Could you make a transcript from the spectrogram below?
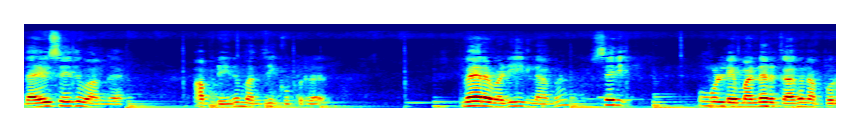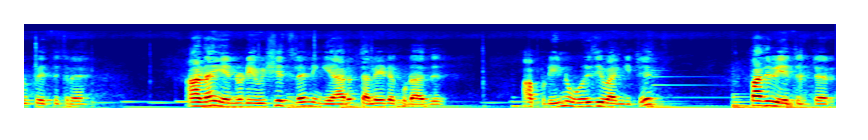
தயவு செய்து வாங்க அப்படின்னு மந்திரி கூப்பிடுறாரு. வேற வழி இல்லாம சரி உங்களுடைய மன்னருக்காக நான் பொறுப்பேற்றுக்கிறேன் ஆனா என்னுடைய விஷயத்துல நீங்க யாரும் தலையிடக்கூடாது. அப்படின்னு உறுதி வாங்கிட்டு பதவி ஏத்துக்கிட்டாரு.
